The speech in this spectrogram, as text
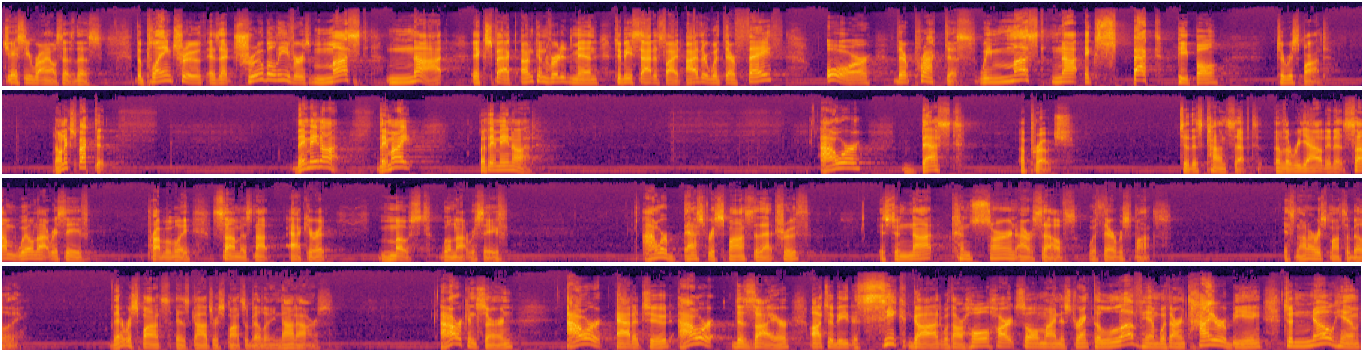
J.C. Ryle says this The plain truth is that true believers must not expect unconverted men to be satisfied either with their faith or their practice. We must not expect people to respond. Don't expect it. They may not. They might, but they may not. Our best approach to this concept of the reality that some will not receive. Probably some is not accurate, most will not receive. Our best response to that truth is to not concern ourselves with their response. It's not our responsibility. Their response is God's responsibility, not ours. Our concern our attitude, our desire ought to be to seek God with our whole heart, soul, mind, and strength, to love Him with our entire being, to know Him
